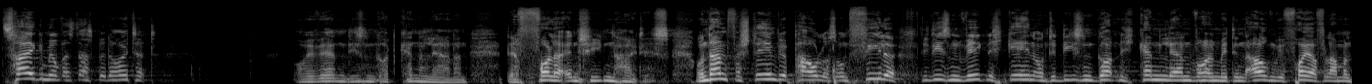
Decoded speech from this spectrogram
zeige mir, was das bedeutet. Und wir werden diesen Gott kennenlernen, der voller Entschiedenheit ist. Und dann verstehen wir Paulus und viele, die diesen Weg nicht gehen und die diesen Gott nicht kennenlernen wollen mit den Augen wie Feuerflammen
